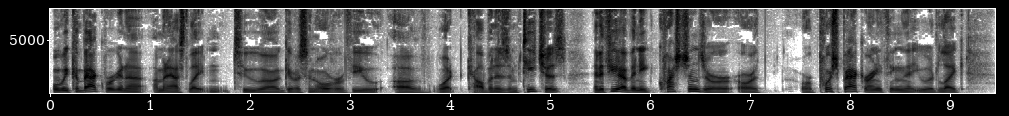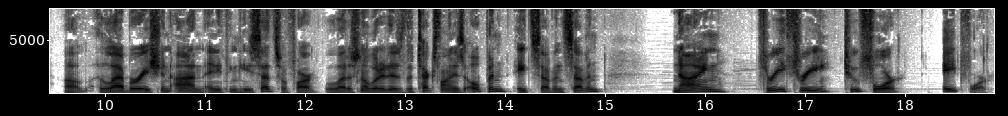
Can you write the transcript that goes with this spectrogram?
When we come back, we're gonna I'm gonna ask Leighton to uh, give us an overview of what Calvinism teaches, and if you have any questions or or or pushback or anything that you would like uh, elaboration on anything he said so far, let us know what it is. The text line is open 877 933 2484.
